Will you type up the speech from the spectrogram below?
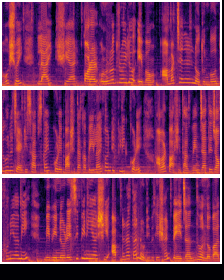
অবশ্যই লাইক শেয়ার করার অনুরোধ রইল এবং আমার চ্যানেলে নতুন বন্ধু হলে চ্যানেলটি সাবস্ক্রাইব করে পাশে থাকা বেল আইকনটি ক্লিক করে আমার পাশে থাকবেন, যাতে যখনই আমি বিভিন্ন রেসিপি নিয়ে আসি আপনারা তার নোটিফিকেশান পেয়ে যান। ধন্যবাদ।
